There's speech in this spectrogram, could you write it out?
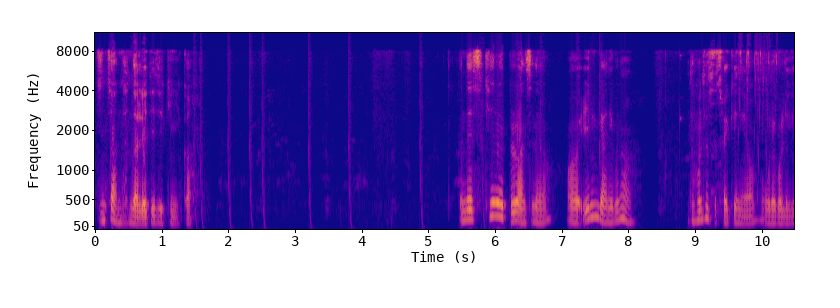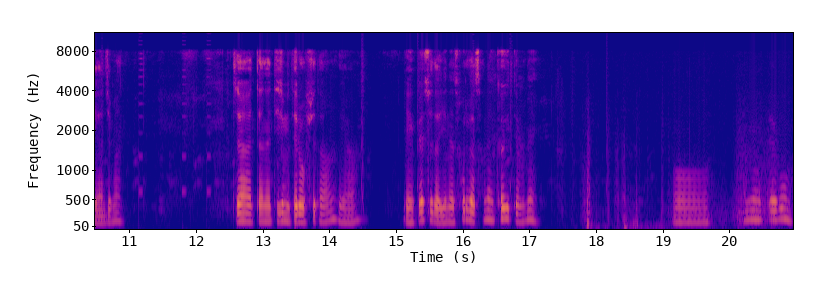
진짜 안 된다 레디지 끼니까. 근데 스킬을 별로 안 쓰네요. 어 1인 게 아니구나. 일단 혼자서 잘 끼네요. 오래 걸리긴 하지만. 자 일단은 디지몬 데려옵시다 그냥. 얘 뺍시다 얘는 소리가 상당히 크기 때문에. 어... 한 명 빼고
